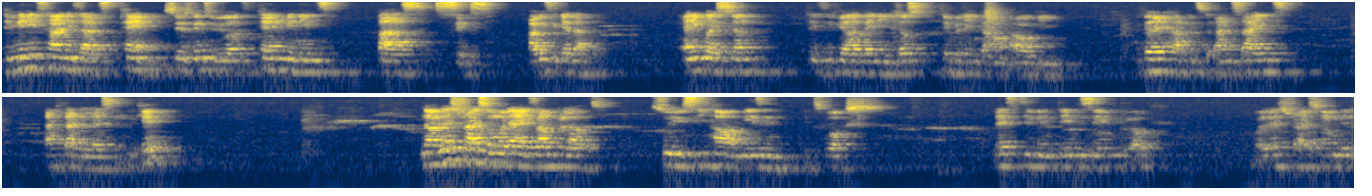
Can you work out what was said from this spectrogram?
The minute hand is at 10. So it's going to be what? 10 minutes past 6. Are we together? Any question? Please, if you have any, just table it down. I'll be very happy to answer it after the lesson, okay? Now let's try some other example out so you see how amazing it works. Let's still maintain the same clock, but let's try something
